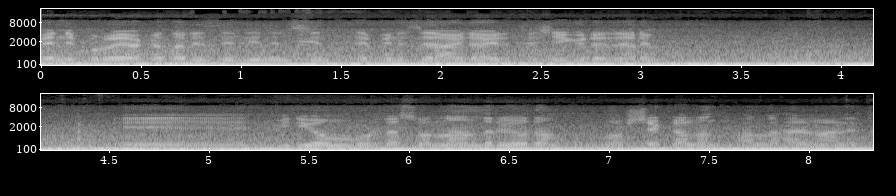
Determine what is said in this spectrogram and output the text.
Beni buraya kadar izlediğiniz için hepinize ayrı ayrı teşekkür ederim. E, videomu burada sonlandırıyorum. Hoşçakalın. Allah'a emanet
